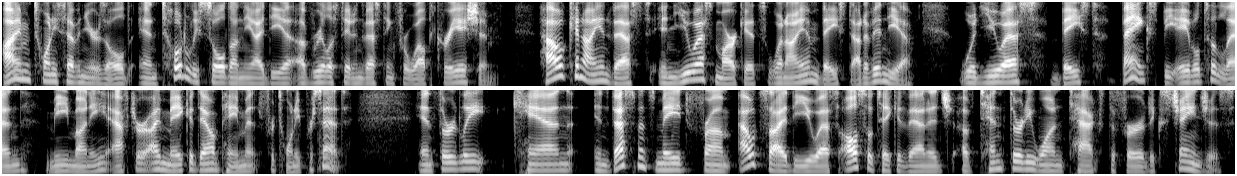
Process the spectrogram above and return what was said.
I'm 27 years old and totally sold on the idea of real estate investing for wealth creation. How can I invest in U.S. markets when I am based out of India? Would U.S. based banks be able to lend me money after I make a down payment for 20%? And thirdly, can investments made from outside the U.S. also take advantage of 1031 tax deferred exchanges?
